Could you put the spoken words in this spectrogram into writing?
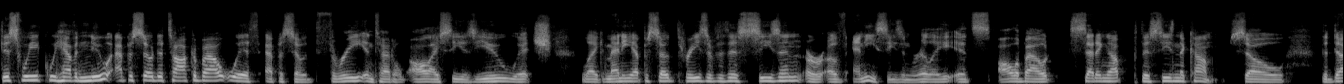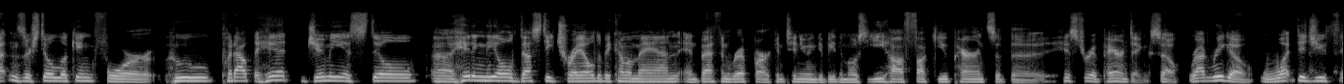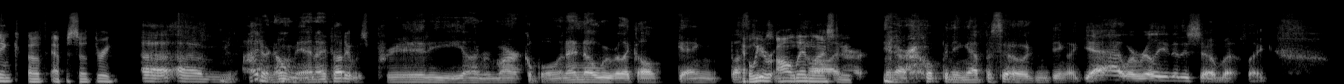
This week, we have a new episode to talk about with episode three entitled All I See Is You, which, like many episode threes of this season, or of any season really, it's all about setting up this season to come. So the Duttons are still looking for who put out the hit. Jimmy is still uh, hitting the old dusty trail to become a man, and Beth and Rip are continuing to be the most yeehaw fuck you parents of the history of parenting. So, Rodrigo, what did you think of episode three? Uh, um, I don't know, man. I thought it was pretty unremarkable, and I know we were like all gang Yeah, we were all in last in our, in our opening episode and being like, "Yeah, we're really into the show," but like,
